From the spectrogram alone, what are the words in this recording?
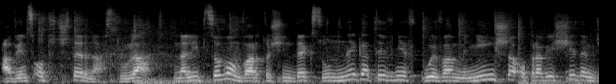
a więc od 14 lat. Na lipcową wartość indeksu negatywnie wpływa mniejsza o prawie 70%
